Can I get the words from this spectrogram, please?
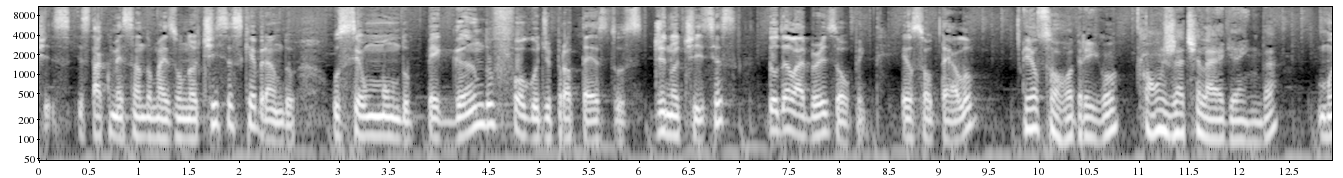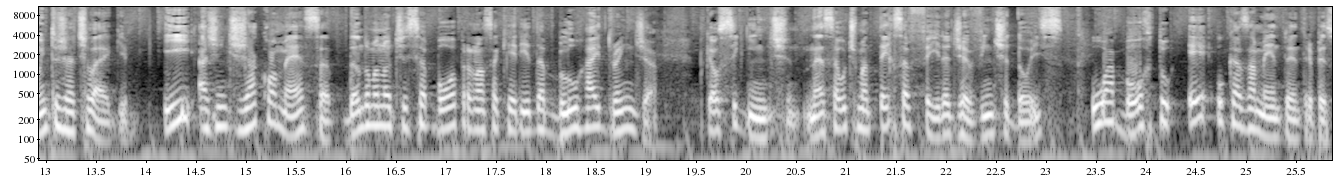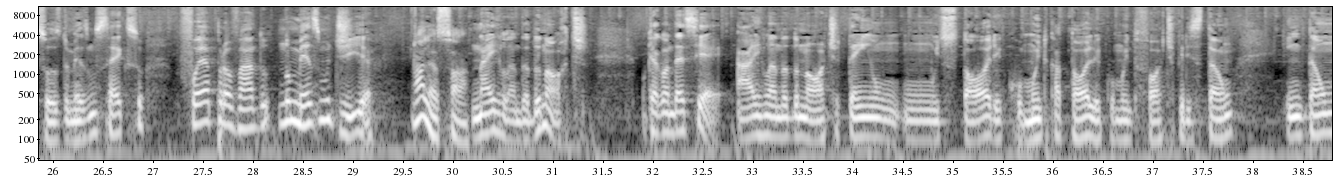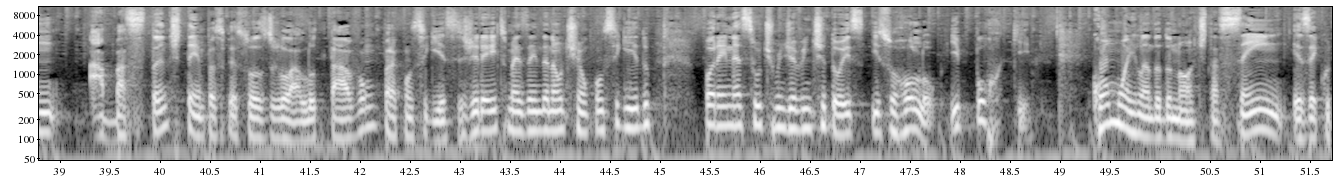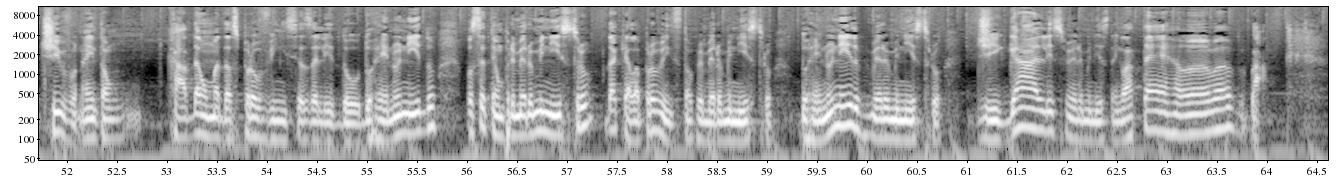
Ouvintes! Está começando mais um Notícias Quebrando, o seu mundo pegando fogo de protestos de notícias do The Libraries Open. Eu sou o Telo. Eu sou o Rodrigo, com jet lag ainda. Muito jet lag. E a gente já começa dando uma notícia boa para nossa querida Blue Hydrangea. Porque é o seguinte, nessa última terça-feira, dia 22, o aborto e o casamento entre pessoas do mesmo sexo foi aprovado no mesmo dia. Olha só. Na Irlanda do Norte. O que acontece é, a Irlanda do Norte tem um, um histórico muito católico, muito forte cristão, então há bastante tempo as pessoas de lá lutavam para conseguir esses direitos, mas ainda não tinham conseguido. Porém, nesse último dia 22, isso rolou. E por quê? Como a Irlanda do Norte está sem executivo, né? Então cada uma das províncias ali do, do Reino Unido, você tem um primeiro-ministro daquela província. Então, primeiro-ministro do Reino Unido, primeiro-ministro de Gales, primeiro-ministro da Inglaterra, blá, blá, blá.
